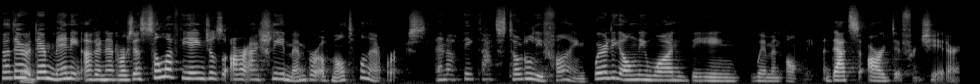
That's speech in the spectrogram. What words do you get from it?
But there there are many other networks, and some of the angels are actually a member of multiple networks. And I think that's totally fine. We're the only one being women only. And that's our differentiator.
